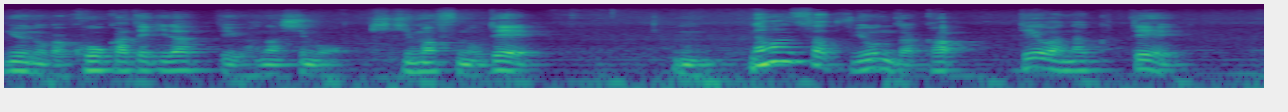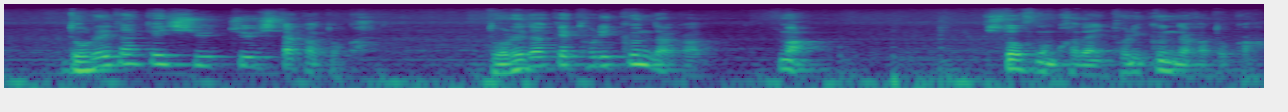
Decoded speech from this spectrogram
いうのが効果的だっていう話も聞きますので、うん、何冊読んだかではなくてどれだけ集中したかとかどれだけ取り組んだか、まあ、一つの課題に取り組んだかとか、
